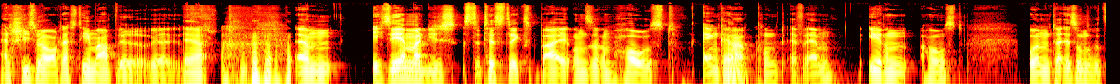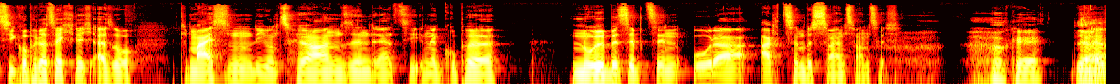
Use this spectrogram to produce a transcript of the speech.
Dann schließen wir aber auch das Thema ab. Wir, wir, Ja. ähm, ich sehe mal die Statistics bei unserem Host, anchor.fm, Ehrenhost. Und da ist unsere Zielgruppe tatsächlich, also die meisten, die uns hören, sind in der, Zie- in der Gruppe 0 bis 17 oder 18 bis 22. Okay. Ja,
